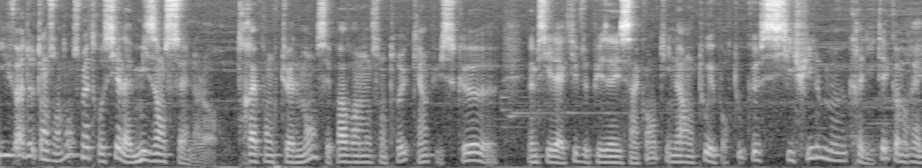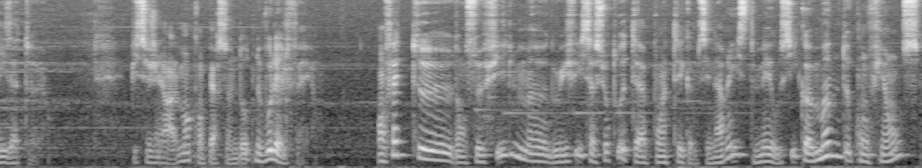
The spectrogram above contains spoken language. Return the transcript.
il va de temps en temps se mettre aussi à la mise en scène. Alors, très ponctuellement, c'est pas vraiment son truc, hein, puisque, même s'il est actif depuis les années 50, il n'a en tout et pour tout que 6 films crédités comme réalisateur. Puis c'est généralement quand personne d'autre ne voulait le faire. En fait, euh, dans ce film, Griffith a surtout été appointé comme scénariste, mais aussi comme homme de confiance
